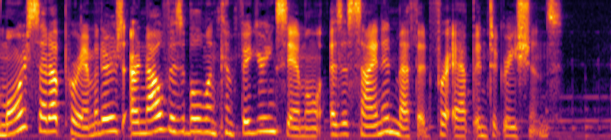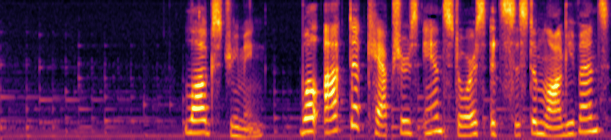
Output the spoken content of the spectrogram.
More setup parameters are now visible when configuring SAML as a sign-in method for app integrations. Log streaming. While Okta captures and stores its system log events,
